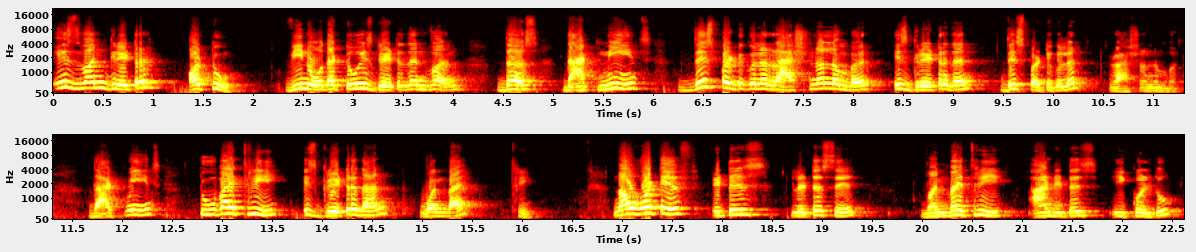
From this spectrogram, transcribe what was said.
Is 1 greater or 2 we know that 2 is greater than 1 thus that means this particular rational number is greater than this particular rational number. That means 2 by 3 is greater than 1 by 3 now what if it is let us say 1 by 3 and it is equal to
